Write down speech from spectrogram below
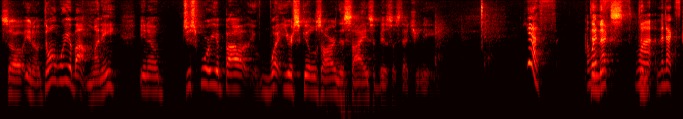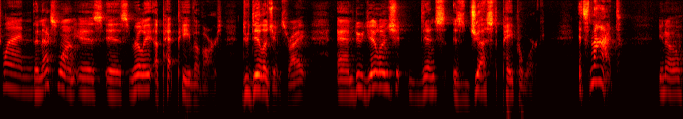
So you know, don't worry about money. You know, just worry about what your skills are and the size of business that you need. Yes. The next- the- one, the next one. The next one is is really a pet peeve of ours: due diligence, right? And due diligence is just paperwork. It's not. You know,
